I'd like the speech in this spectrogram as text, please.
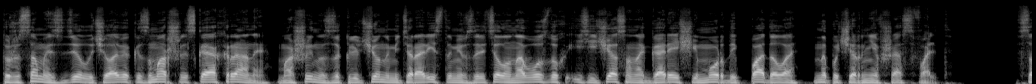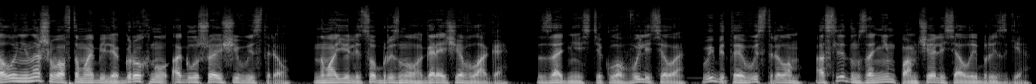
То же самое сделал и человек из маршальской охраны. Машина с заключенными террористами взлетела на воздух, и сейчас она горящей мордой падала на почерневший асфальт. В салоне нашего автомобиля грохнул оглушающий выстрел. На мое лицо брызнула горячая влага. Заднее стекло вылетело, выбитое выстрелом, а следом за ним помчались алые брызги.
